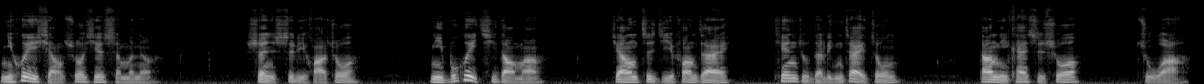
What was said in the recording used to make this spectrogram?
你会想说些什么呢？圣施里华说：“你不会祈祷吗？将自己放在天主的灵在中。当你开始说‘主啊，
